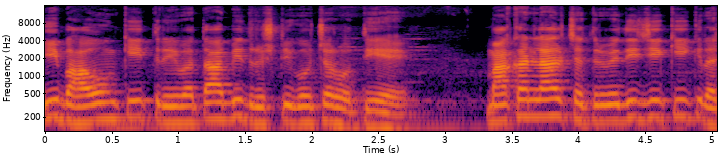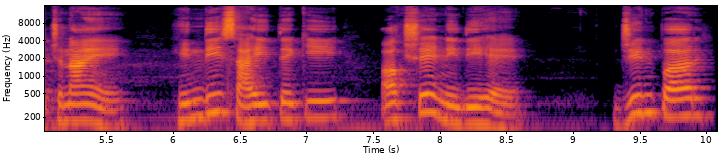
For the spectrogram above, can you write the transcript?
ही भावों की तीव्रता भी दृष्टिगोचर होती है। माखनलाल चतुर्वेदी जी की रचनाएँ हिंदी साहित्य की अक्षय निधि है, जिन पर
